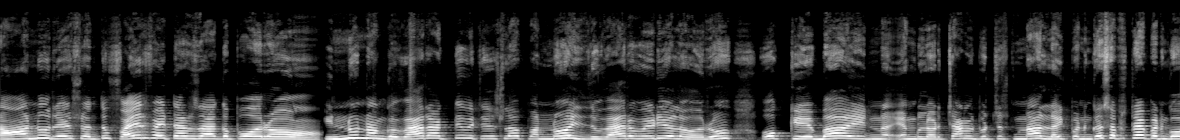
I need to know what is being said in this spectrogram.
நானும் ரேஷன் ஃபயர் ஃபைட்டர்ஸ் ஆக போகிறோம் இன்னும் நாங்கள் வேற ஆக்டிவிட்டீஸ்லாம் பண்ணோம். இது வேறு வீடியோவில் வரும். ஓகே பாய் எங்களோட சேனல் பிடிச்சிருக்குன்னா லைக் பண்ணுங்கள் சப்ஸ்கிரைப் பண்ணுங்க.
